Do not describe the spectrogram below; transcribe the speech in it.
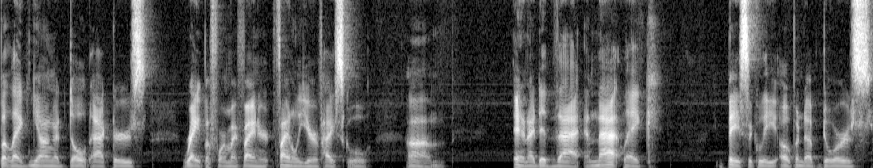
but like young adult actors right before my final final year of high school. Um, and I did that, and that like basically opened up doors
